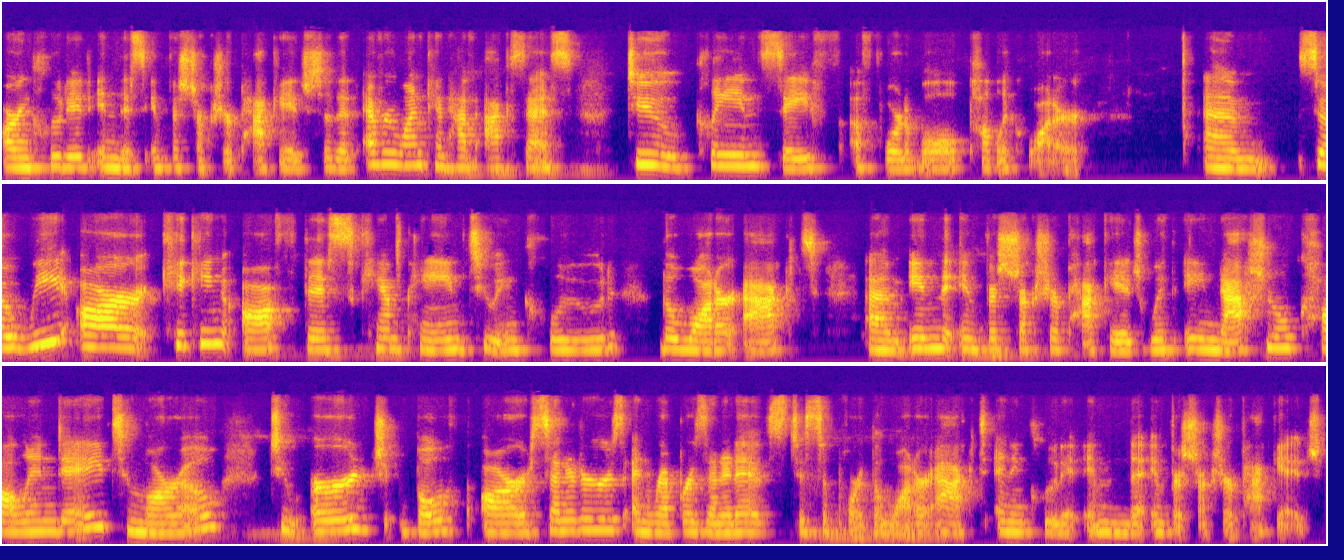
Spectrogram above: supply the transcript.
are included in this infrastructure package so that everyone can have access to clean, safe, affordable public water. Um, so we are kicking off this campaign to include the Water Act um, in the infrastructure package with a national call-in day tomorrow to urge both our senators and representatives to support the Water Act and include it in the infrastructure package.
